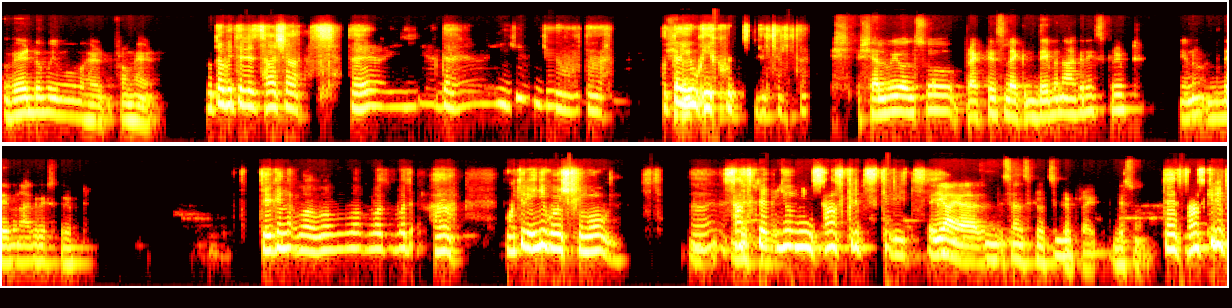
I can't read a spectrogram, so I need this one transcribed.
where do we move ahead from here? मतलब इतने साशा the, मतलब यू ही खुद चलता है shall we also practice like devanagari script? You know devanagari script. 대근 what what what 아 복들 애니 고시모 Санскрит юу юм санскрит скрипт. Yeah, yeah, Sanskrit script, right? This one. Тэгээд санскрит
